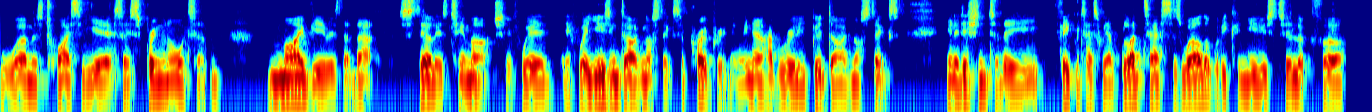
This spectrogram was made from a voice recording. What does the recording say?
wormers twice a year so spring and autumn my view is that that still is too much. If we're if we're using diagnostics appropriately, we now have really good diagnostics. In addition to the fecal tests, we have blood tests as well that we can use to look for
